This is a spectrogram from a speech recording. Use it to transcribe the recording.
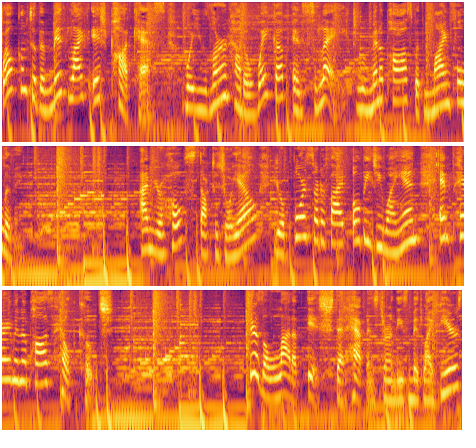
Welcome to the Midlife Ish podcast, where you learn how to wake up and slay through menopause with mindful living. I'm your host, Dr. Joyelle, your board certified OBGYN and perimenopause health coach. There's a lot of ish that happens during these midlife years,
